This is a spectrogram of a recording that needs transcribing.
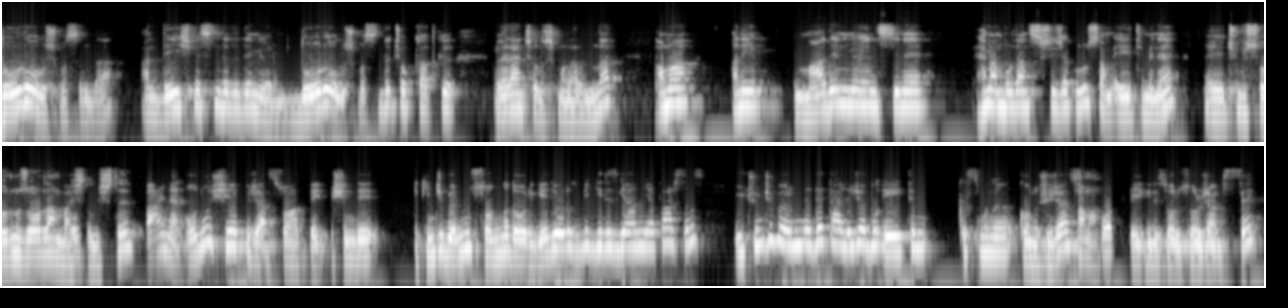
doğru oluşmasında, hani değişmesinde de demiyorum, doğru oluşmasında çok katkı veren çalışmalar bunlar. Ama hani maden mühendisliğine hemen buradan sıçrayacak olursam eğitimine, e, çünkü sorunuz oradan başlamıştı. Aynen, onu şey yapacağız Suat Bey. Şimdi ikinci bölümün sonuna doğru geliyoruz. Bir girizgahını yaparsanız Üçüncü bölümde detaylıca bu eğitim kısmını konuşacağız. Tamam. Orayla ilgili soru soracağım size.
